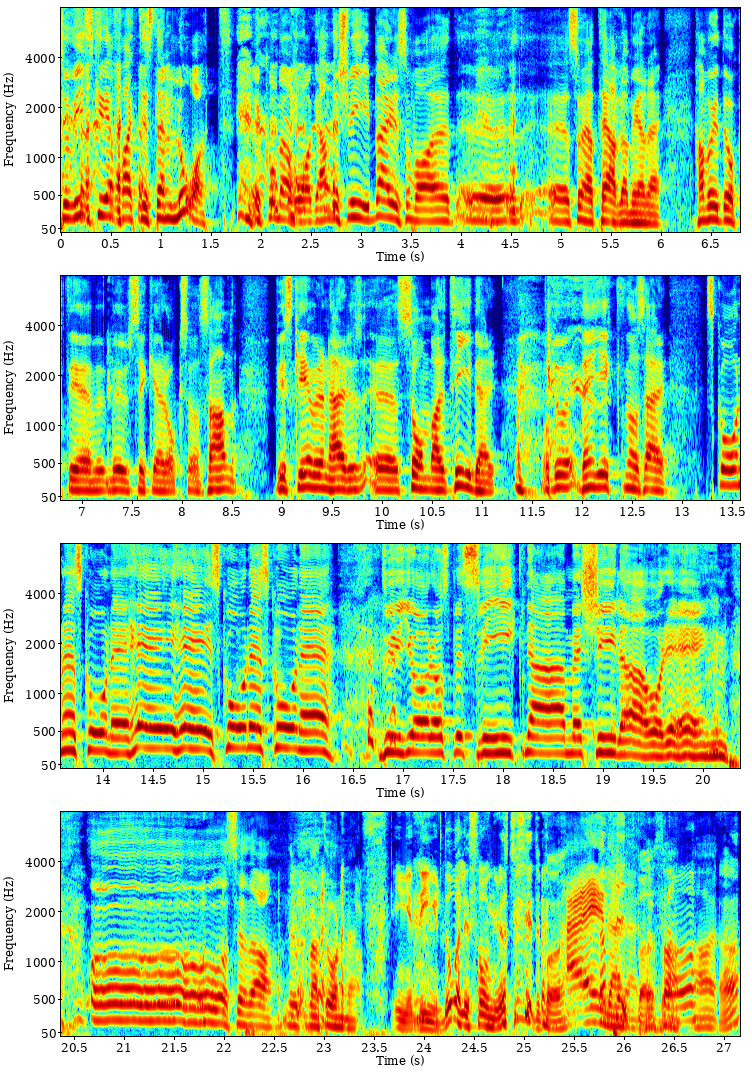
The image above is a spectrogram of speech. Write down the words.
Så vi skrev faktiskt en låt, det kommer jag ihåg. Anders Wiberg som, var, eh, eh som jag tävlade med där, han var ju duktig musiker också. Så han, vi skrev den här eh, Sommartider och då, den gick något så här Skåne, Skåne, hej, hej, Skåne, Skåne Du gör oss besvikna med kyla och regn Åh, och sen, ja, nu kommer jag inte det mer. Ingen, det är ingen dålig sångröst du sitter på. Nej, Kan nej, nej, för alltså. fan. Ja.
